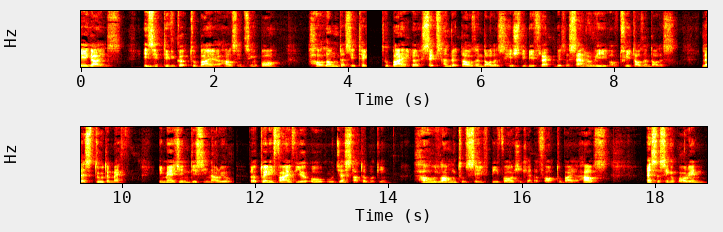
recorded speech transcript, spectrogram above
Hey guys, is it difficult to buy a house in Singapore? How long does it take to buy a $600,000 HDB flat with a salary of $3,000? Let's do the math. Imagine this scenario. A 25 year old who just started working. How long to save before he can afford to buy a house? As a Singaporean,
